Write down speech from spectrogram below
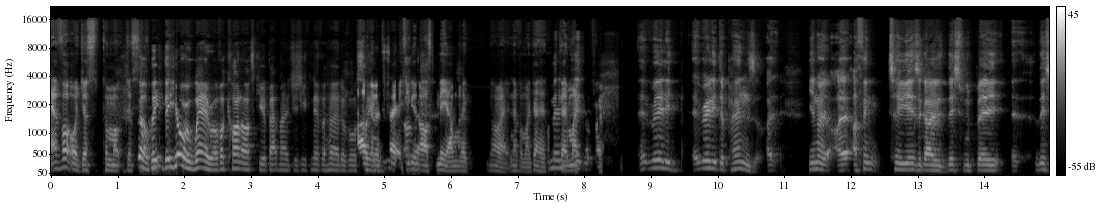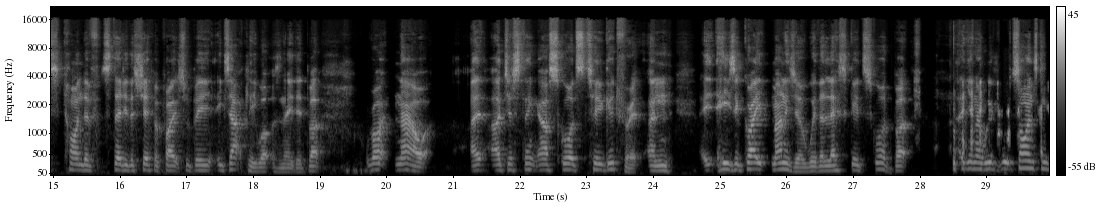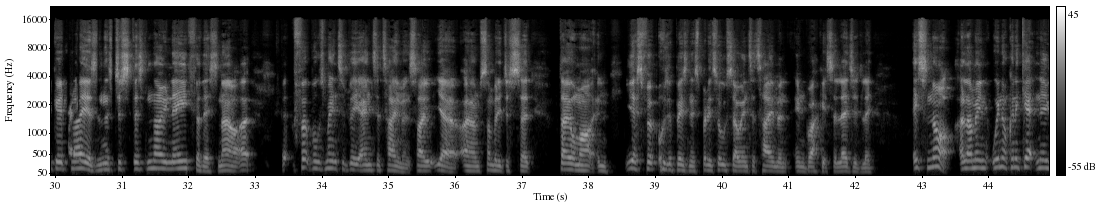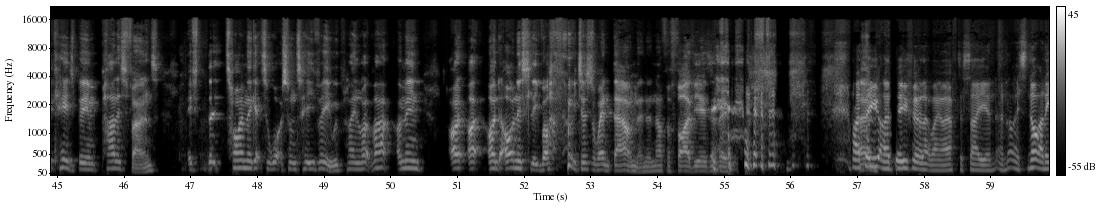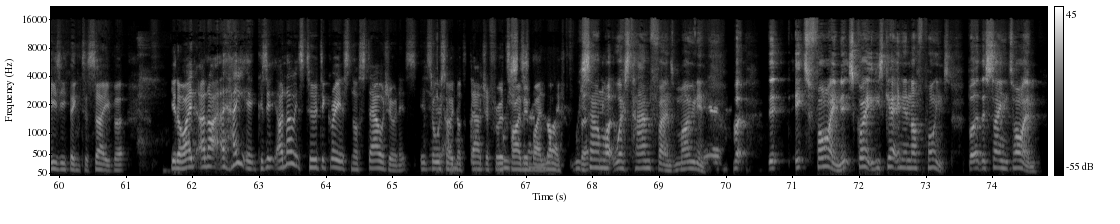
Ever or just promote? Just Well, that, that you're aware of. I can't ask you about managers you've never heard of or I was seen. going to say, if you're going to ask me, I'm going to. All right, never mind. Go ahead. I mean, Go ahead, it- It really, it really depends. I, you know, I, I think two years ago this would be this kind of steady the ship approach would be exactly what was needed. But right now, I, I just think our squad's too good for it, and he's a great manager with a less good squad. But you know, we've, we've signed some good players, and there's just there's no need for this now. Uh, football's meant to be entertainment. So yeah, um, somebody just said Dale Martin. Yes, football's a business, but it's also entertainment in brackets allegedly. It's not, and I mean, we're not going to get new kids being Palace fans if the time they get to watch on TV we play like that. I mean. I, I, I'd honestly rather we just went down than another five years of it. I do, um, I do feel that way. I have to say, and, and it's not an easy thing to say, but you know, I and I, I hate it because I know it's to a degree it's nostalgia, and it's it's also nostalgia for a time in my life. We but- sound like West Ham fans moaning, but it, it's fine. It's great. He's getting enough points, but at the same time,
